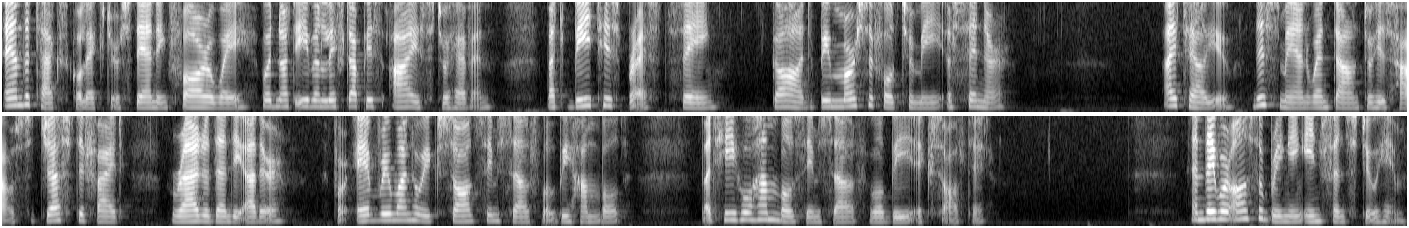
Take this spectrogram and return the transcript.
And the tax collector, standing far away, would not even lift up his eyes to heaven, but beat his breast, saying, God, be merciful to me, a sinner. I tell you, this man went down to his house justified rather than the other. For everyone who exalts himself will be humbled, but he who humbles himself will be exalted. And they were also bringing infants to him,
